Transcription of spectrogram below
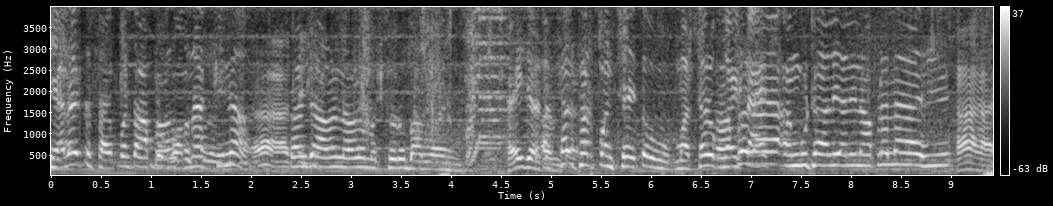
ઝેર હોય તો સરપંચ આપણો ગામના છે ને? કારણ કે. આવે મચ્છરો બાંધવા આવે. થઈ જાય અસલ સરપંચ છે તો મચ્છરો અંગૂઠા આલી આલીને આપણે લાયા છીએ. હા હા.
